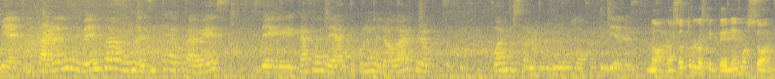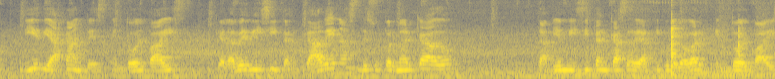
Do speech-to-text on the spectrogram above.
Bien, y canales de venta, vos me decís que a través de casas de artículos del hogar, pero ¿cuántos son los que tienen? No, nosotros lo que tenemos son 10 viajantes en todo el país que a la vez visitan cadenas de supermercado, también visitan casas de artículos de hogar en todo el país.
